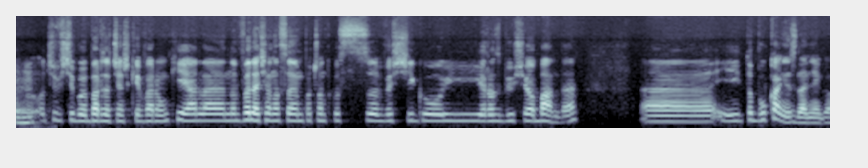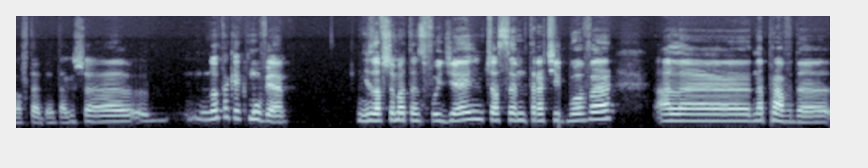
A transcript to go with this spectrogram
mhm. oczywiście były bardzo ciężkie warunki, ale no wyleciał na samym początku z wyścigu i rozbił się o bandę. E, I to był koniec dla niego wtedy, także no tak jak mówię, nie zawsze ma ten swój dzień, czasem traci głowę, ale naprawdę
